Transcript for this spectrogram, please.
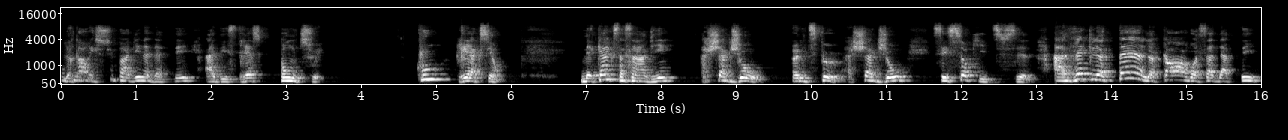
Le corps est super bien adapté à des stress ponctués. Coup, réaction. Mais quand ça s'en vient à chaque jour, un petit peu à chaque jour, c'est ça qui est difficile. Avec le temps, le corps va s'adapter.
